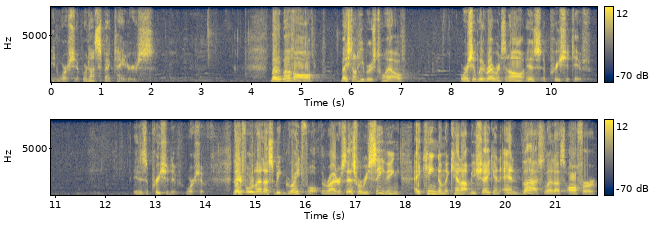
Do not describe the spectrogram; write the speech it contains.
in worship. We're not spectators. But above all, based on Hebrews 12, worship with reverence and awe is appreciative. It is appreciative worship. Therefore, let us be grateful, the writer says, for receiving a kingdom that cannot be shaken, and thus let us offer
